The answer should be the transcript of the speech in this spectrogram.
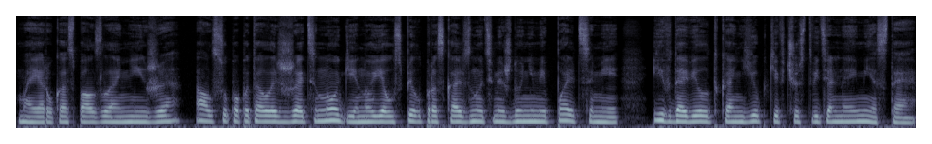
Моя рука сползла ниже, Алсу попыталась сжать ноги, но я успел проскользнуть между ними пальцами и вдавил ткань юбки в чувствительное место.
